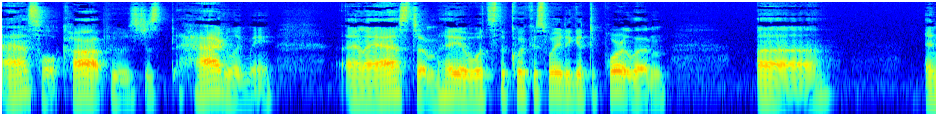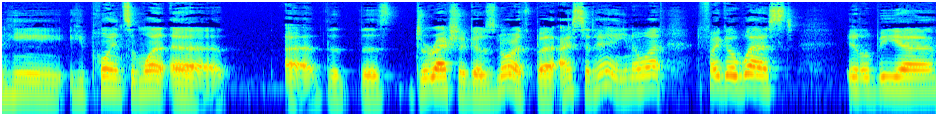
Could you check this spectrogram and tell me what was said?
asshole cop who was just haggling me, and I asked him, "Hey, what's the quickest way to get to Portland?" Uh, and he he points in one uh uh the the direction goes north, but I said, "Hey, you know what? If I go west, it'll be uh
